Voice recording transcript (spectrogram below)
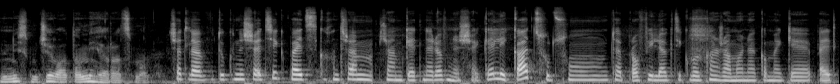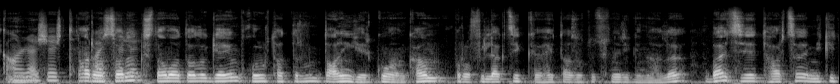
նույնիսկ մինչեւ ատամի հեռացման։ Շատ լավ, դուք նշեցիք, բայց կխնդրեմ ժամկետներով նշեք, էլի կա ցուցում, թե պրոֆիլակտիկ որքան ժամանակը մեկ է պետք անհրաժեշտ։ Առասարակ ստոմատոլոգիայում խորհրդատրվում տարին 2 անգամ պրոֆիլակտիկ հետազոտությունների գնալը, բայց այդ հարցը մի քիչ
